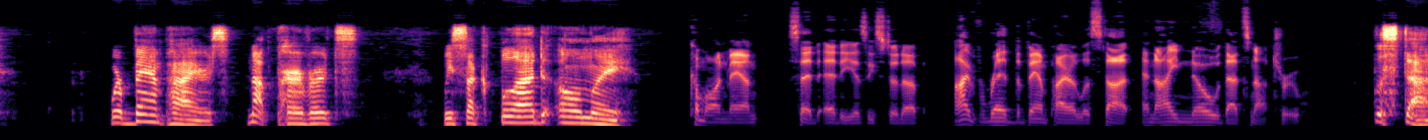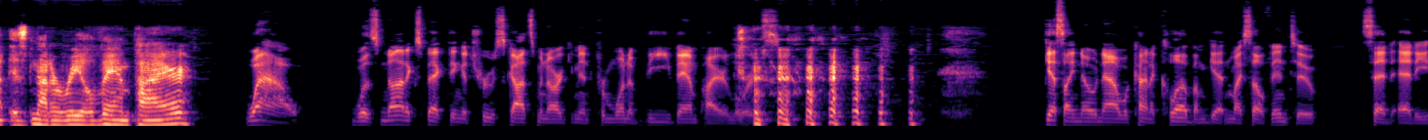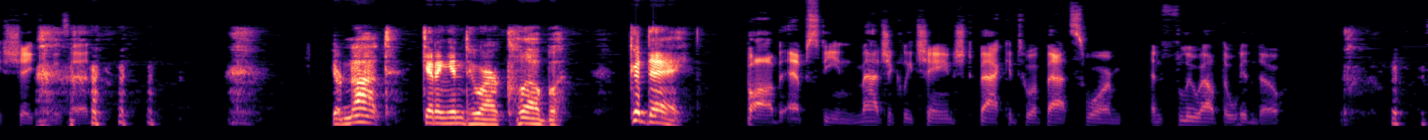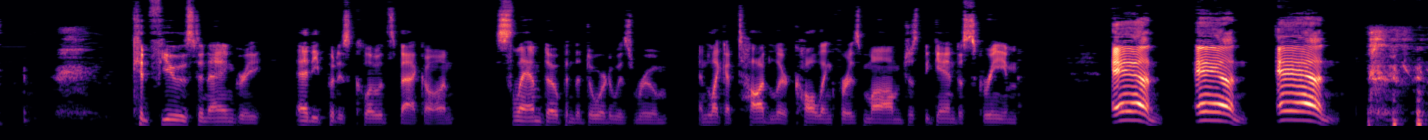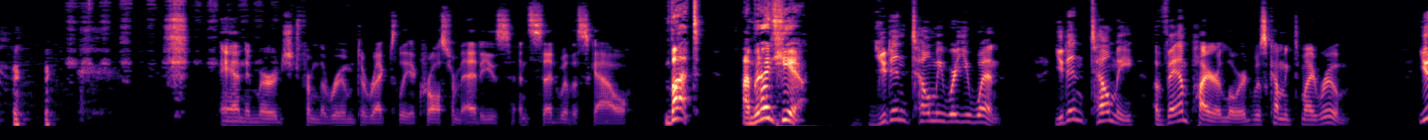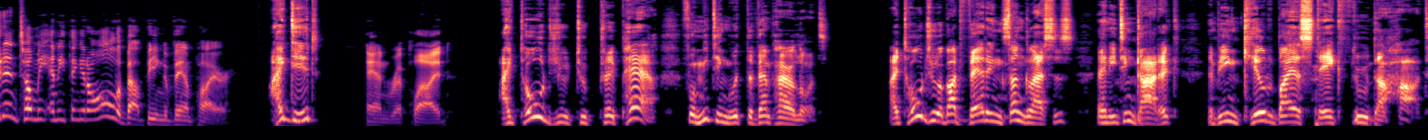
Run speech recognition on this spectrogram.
We're vampires, not perverts. We suck blood only. Come on, man, said Eddie as he stood up. I've read the Vampire Lestat, and I know that's not true. Lestat is not a real vampire. Wow. Was not expecting a true Scotsman argument from one of the vampire lords. Guess I know now what kind of club I'm getting myself into, said Eddie, shaking his head. You're not getting into our club. Good day. Bob Epstein magically changed back into a bat swarm and flew out the window. Confused and angry, Eddie put his clothes back on, slammed open the door to his room, and like a toddler calling for his mom, just began to scream, Anne! Anne! Anne! Anne emerged from the room directly across from Eddie's and said with a scowl, But I'm right here. You didn't tell me where you went. You didn't tell me a vampire lord was coming to my room. You didn't tell me anything at all about being a vampire, I did. Anne replied. I told you to prepare for meeting with the vampire lords. I told you about wearing sunglasses and eating garlic and being killed by a stake through the heart.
